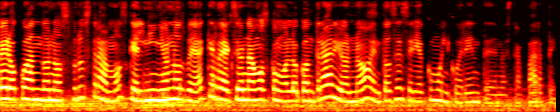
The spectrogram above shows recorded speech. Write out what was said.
pero cuando nos frustramos, que el niño nos vea que reaccionamos como lo contrario, ¿no? Entonces sería como incoherente de nuestra parte.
